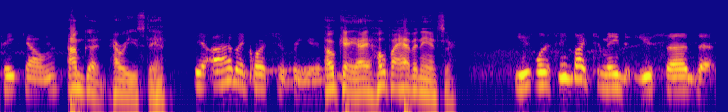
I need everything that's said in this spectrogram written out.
Pete Kaliner? I'm good. How are you, Stan? Yeah, I have a question for you. Okay, I hope I have an answer. You, well, it seems like to me that you said that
